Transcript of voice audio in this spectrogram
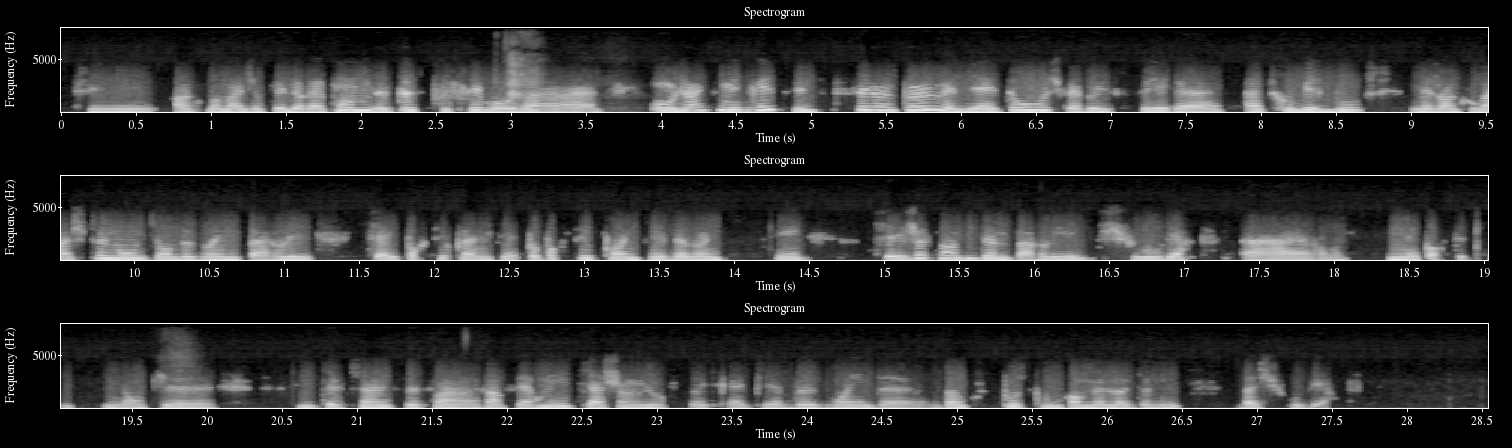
Puis en ce moment, j'essaie de répondre le plus possible aux gens, aux gens qui m'écrivent. C'est difficile un peu, mais bientôt, je vais réussir euh, à trouver le bout. Mais j'encourage tout le monde qui ont besoin de parler, qui ait porté plainte, qui ait pas porté plainte, qui ait besoin de soutien, qui ait juste envie de me parler. Je suis ouverte à n'importe qui. Donc, euh, si quelqu'un se sent renfermé, cache un lourd secret, puis a besoin d'un coup de pouce comme on me l'a donné, ben, je suis ouverte.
